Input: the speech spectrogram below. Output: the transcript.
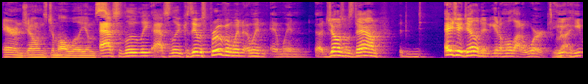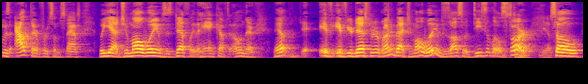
Aaron Jones, Jamaal Williams. Absolutely, absolutely, because it was proven when when when uh, Jones was down. AJ Dillon didn't get a whole lot of work. He, Right. he was out there for some snaps, but yeah, Jamaal Williams is definitely the handcuff to own there. Hell, If if you're desperate at running back, Jamaal Williams is also a decent little start. Start, yep. So,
